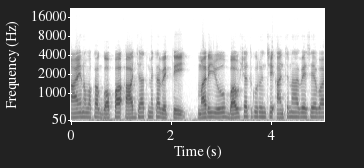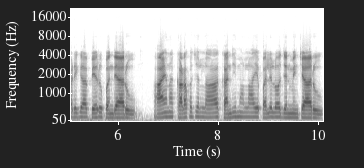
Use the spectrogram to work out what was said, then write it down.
ఆయన ఒక గొప్ప ఆధ్యాత్మిక వ్యక్తి మరియు భవిష్యత్ గురించి అంచనా వేసేవాడిగా పేరు పొందారు. ఆయన కడప జిల్లా కందిమల్లాయపల్లిలో జన్మించారు.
